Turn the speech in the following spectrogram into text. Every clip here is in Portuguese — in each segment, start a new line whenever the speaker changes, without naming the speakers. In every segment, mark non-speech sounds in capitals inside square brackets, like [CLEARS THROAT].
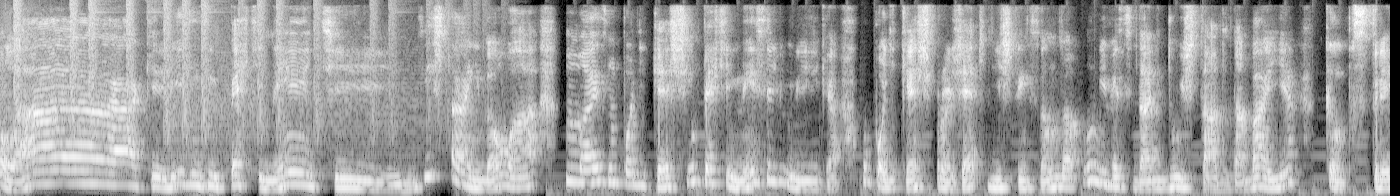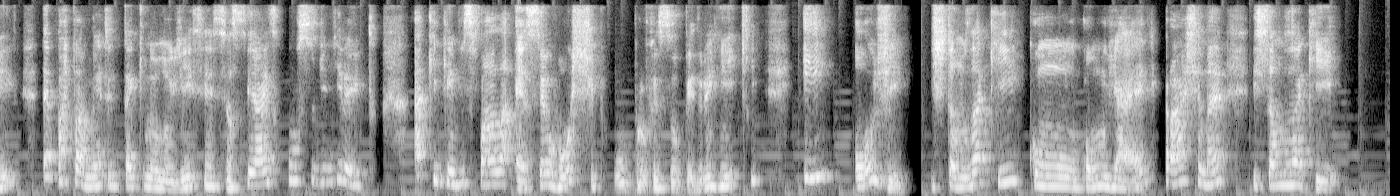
Olá, queridos impertinentes! Está indo ao ar mais um podcast Impertinência Jurídica, o podcast projeto de extensão da Universidade do Estado da Bahia, Campus 3, Departamento de Tecnologia e Ciências Sociais, curso de Direito. Aqui quem vos fala é seu host, o professor Pedro Henrique, e hoje estamos aqui com, como já é de praxe, né? Estamos aqui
